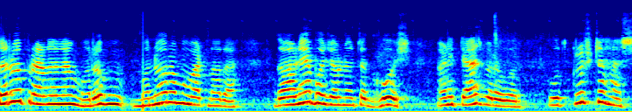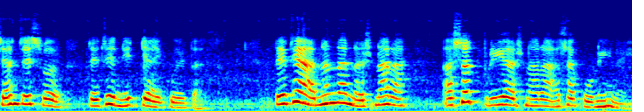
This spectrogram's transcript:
सर्व प्राण्यांना मनोरम वाटणारा गाण्या बजावण्याचा घोष आणि त्याचबरोबर उत्कृष्ट हास्यांचे स्वर तेथे नित्य ऐकू येतात. तेथे आनंद नसणारा असत प्रिय असणारा असा कोणीही नाही.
